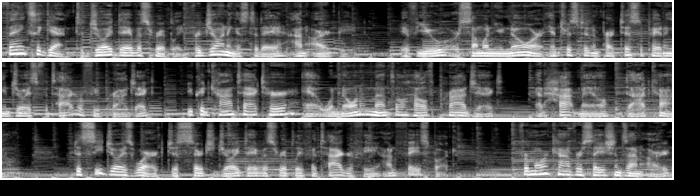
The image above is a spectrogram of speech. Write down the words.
Thanks again to Joy Davis Ripley for joining us today on Artbeat. If you or someone you know are interested in participating in Joy's photography project, you can contact her at Winona Mental Health Project at hotmail.com. To see Joy's work, just search Joy Davis Ripley Photography on Facebook. For more conversations on art,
